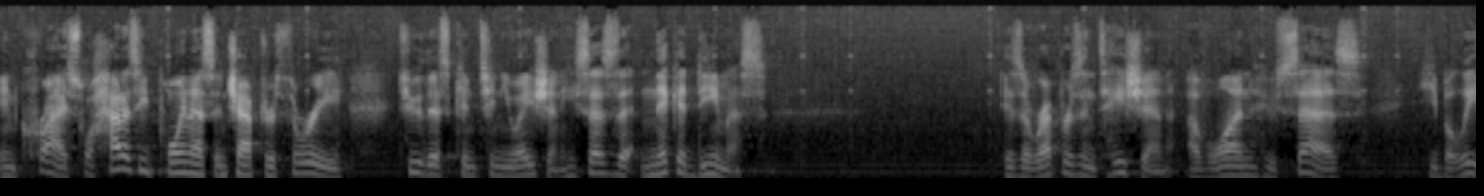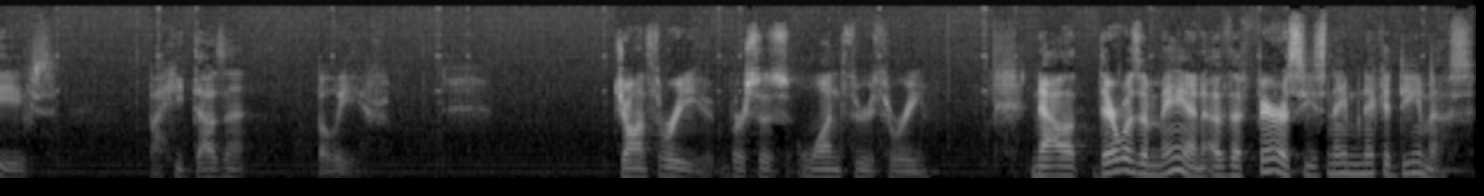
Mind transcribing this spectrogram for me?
in Christ. Well, how does he point us in chapter 3 to this continuation? He says that Nicodemus is a representation of one who says he believes, but he doesn't believe. John 3, verses 1 through 3. Now, there was a man of the Pharisees named Nicodemus,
